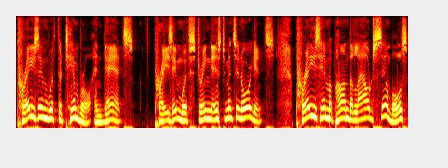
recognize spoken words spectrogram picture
Praise him with the timbrel and dance. Praise him with stringed instruments and organs. Praise him upon the loud cymbals.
